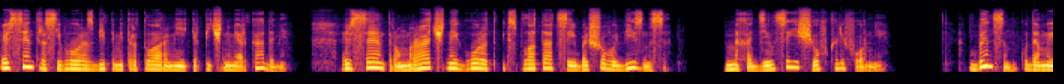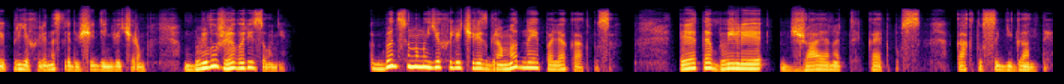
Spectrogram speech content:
Эль-Центро с его разбитыми тротуарами и кирпичными аркадами, Эль-Центро, мрачный город эксплуатации большого бизнеса, находился еще в Калифорнии. Бенсон, куда мы приехали на следующий день вечером, был уже в Аризоне. К Бенсону мы ехали через громадные поля кактусов. Это были giant cactus, кактусы-гиганты.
